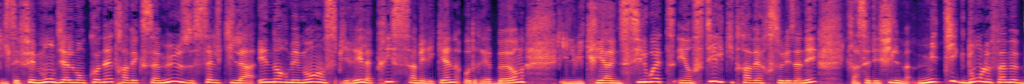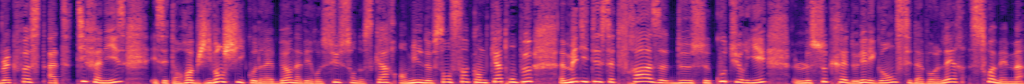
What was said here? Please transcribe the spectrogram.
Il s'est fait mondialement connaître avec sa muse, celle qui l'a énormément inspiré, l'actrice américaine Audrey Hepburn. Il lui créa une silhouette et un style qui traversent les années. Grâce à des films mythiques dont le fameux Breakfast at Tiffany's. Et c'est en robe Givenchy qu'Audrey Hepburn avait reçu son Oscar en 1954. On peut méditer cette phrase de ce couturier. Le secret de l'élégance, c'est d'avoir l'air soi-même.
